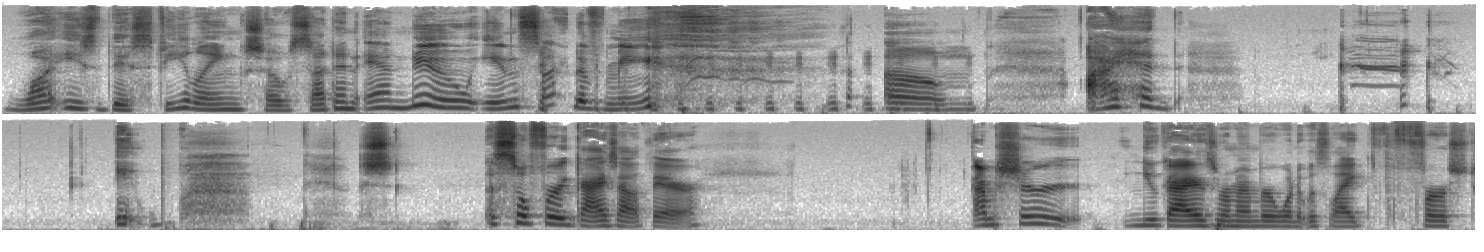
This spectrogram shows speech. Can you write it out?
what is this feeling so sudden and new inside of me? um I had it so for guys out there, I'm sure you guys remember what it was like the first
